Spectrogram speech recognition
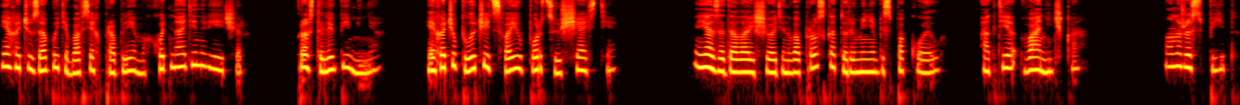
Я хочу забыть обо всех проблемах хоть на один вечер. Просто люби меня. Я хочу получить свою порцию счастья. Я задала еще один вопрос, который меня беспокоил. А где Ванечка? Он уже спит.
